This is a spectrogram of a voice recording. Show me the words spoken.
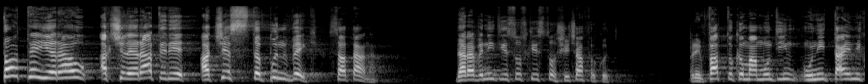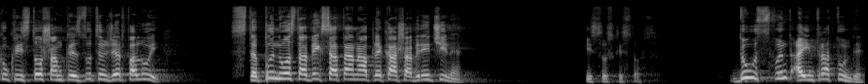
toate erau accelerate de acest stăpân vechi, satana. Dar a venit Iisus Hristos și ce a făcut? Prin faptul că m-am unit tainic cu Hristos și am crezut în jertfa Lui, stăpânul ăsta vechi, satana, a plecat și a venit cine? Iisus Hristos. Duhul Sfânt a intrat unde?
